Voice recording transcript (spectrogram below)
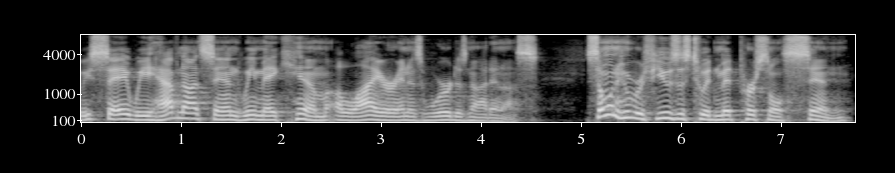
we say we have not sinned, we make him a liar and his word is not in us. Someone who refuses to admit personal sin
